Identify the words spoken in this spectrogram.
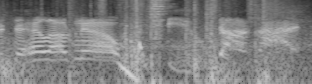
Get the hell out now! You!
